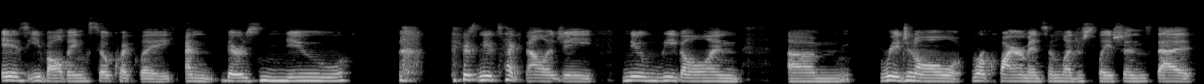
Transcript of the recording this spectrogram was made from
is evolving so quickly and there's new there's new technology new legal and um, regional requirements and legislations that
